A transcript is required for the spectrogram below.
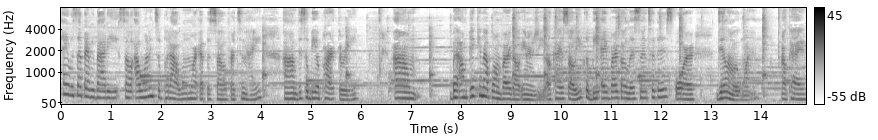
Hey, what's up, everybody? So, I wanted to put out one more episode for tonight. Um, this will be a part three. Um, but I'm picking up on Virgo energy, okay? So, you could be a Virgo listening to this or dealing with one, okay?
